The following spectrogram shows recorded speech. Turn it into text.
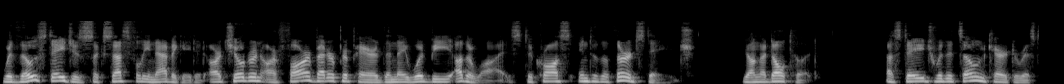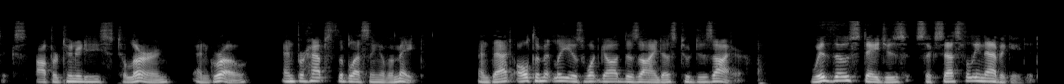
With those stages successfully navigated, our children are far better prepared than they would be otherwise to cross into the third stage, young adulthood, a stage with its own characteristics, opportunities to learn and grow, and perhaps the blessing of a mate. And that ultimately is what God designed us to desire. With those stages successfully navigated,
